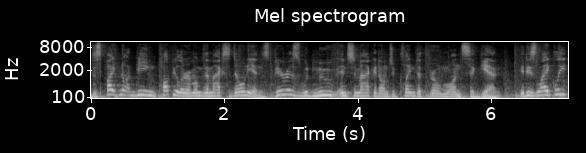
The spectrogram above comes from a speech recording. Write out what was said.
Despite not being popular among the Macedonians, Pyrrhus would move into Macedon to claim the throne once again. It is likely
